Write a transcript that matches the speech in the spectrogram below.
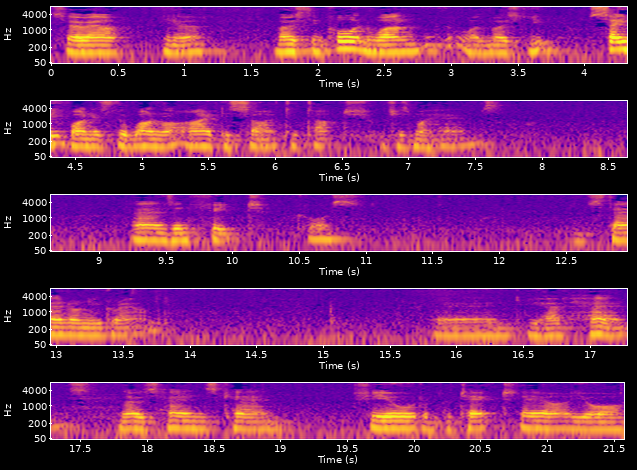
So our, you know, most important one, or the most safe one, is the one that I decide to touch, which is my hands, hands and feet, of course. You stand on your ground, and you have hands. Those hands can shield and protect. They are your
